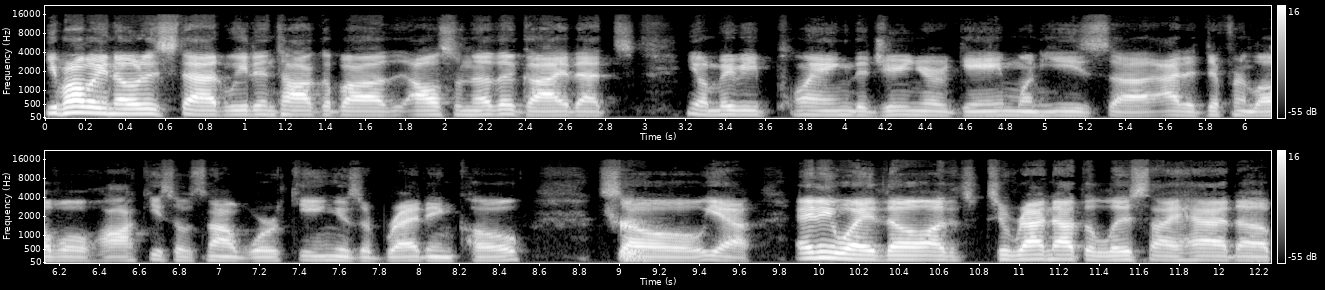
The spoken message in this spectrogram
you probably noticed that we didn't talk about also another guy that's you know maybe playing the junior game when he's uh, at a different level of hockey, so it's not working. Is a Brandon Coe. So yeah. Anyway, though, uh, to round out the list, I had uh,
